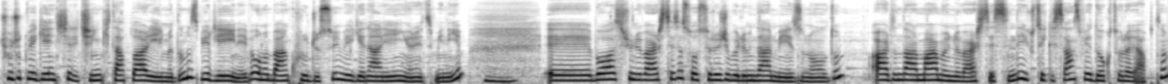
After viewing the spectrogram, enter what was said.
çocuk ve gençler için kitaplar yayınladığımız bir yayın evi. Onu ben kurucusuyum ve genel yayın yönetmeniyim. Hı hı. Ee, Boğaziçi Üniversitesi Sosyoloji bölümünden mezun oldum. Ardından Marmara Üniversitesi'nde yüksek lisans ve doktora yaptım.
